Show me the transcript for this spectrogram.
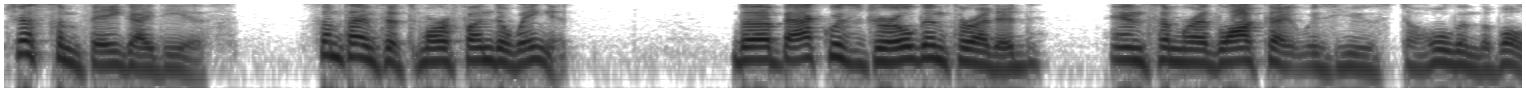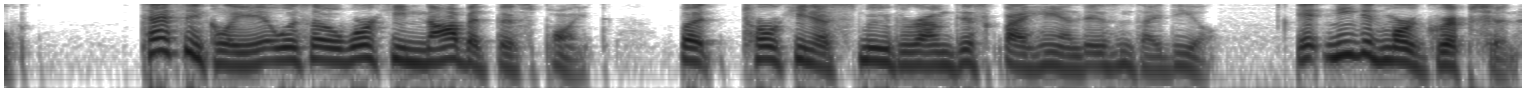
just some vague ideas. Sometimes it's more fun to wing it. The back was drilled and threaded, and some red Loctite was used to hold in the bolt. Technically, it was a working knob at this point, but torquing a smooth round disc by hand isn't ideal. It needed more gription.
